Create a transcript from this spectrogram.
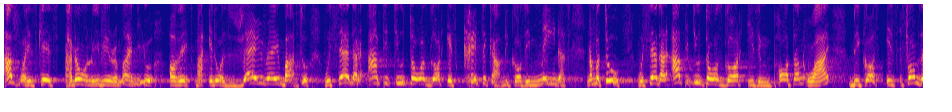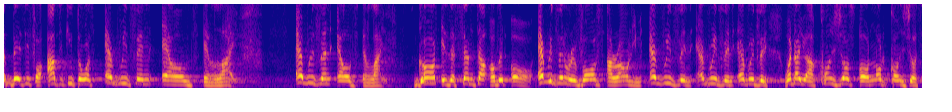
as for his case, I don't want to even remind you of it, but it was very, very bad. So we said that attitude towards God is critical because he made us. Number two, we said that attitude towards God is important. Why? Because it forms a basis for attitude towards everything else in life everything else in life. God is the center of it all. Everything revolves around Him. Everything, everything, everything. Whether you are conscious or not conscious,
